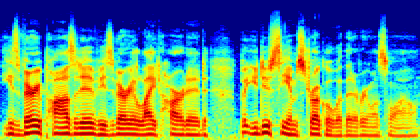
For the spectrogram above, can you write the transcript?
he's very positive. He's very lighthearted, but you do see him struggle with it every once in a while.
